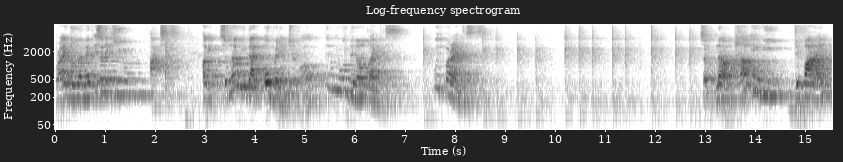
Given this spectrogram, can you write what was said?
right, the limit is on the Q axis. Okay, so now we've got open interval, then we will denote like this, with parentheses. So now, how can we define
